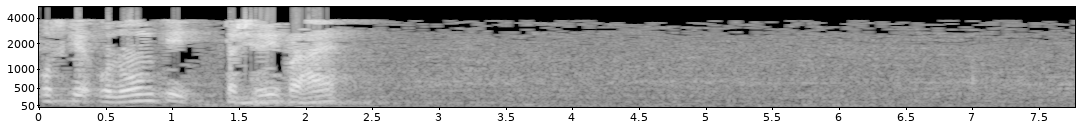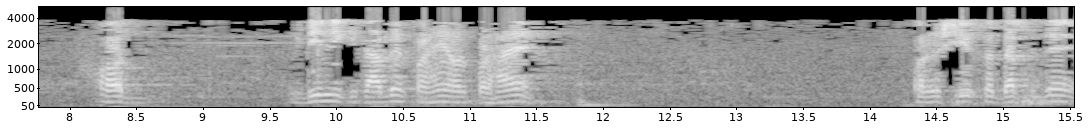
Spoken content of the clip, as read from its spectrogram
اس کے علوم کی تشریح پڑھائیں۔ اور دینی کتابیں پڑھیں اور پڑھائیں۔ قرآن شریف کا درس دیں،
